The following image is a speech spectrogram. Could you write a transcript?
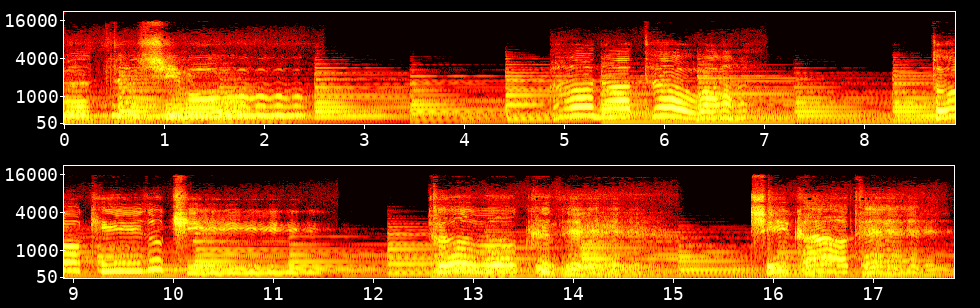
私を。あなたは時々遠くで叱って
